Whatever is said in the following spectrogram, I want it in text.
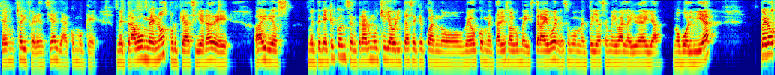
si hay mucha diferencia, ya como que me trabo menos porque así era de, ay Dios, me tenía que concentrar mucho y ahorita sé que cuando veo comentarios o algo me distraigo, en ese momento ya se me iba la idea y ya no volvía. Pero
